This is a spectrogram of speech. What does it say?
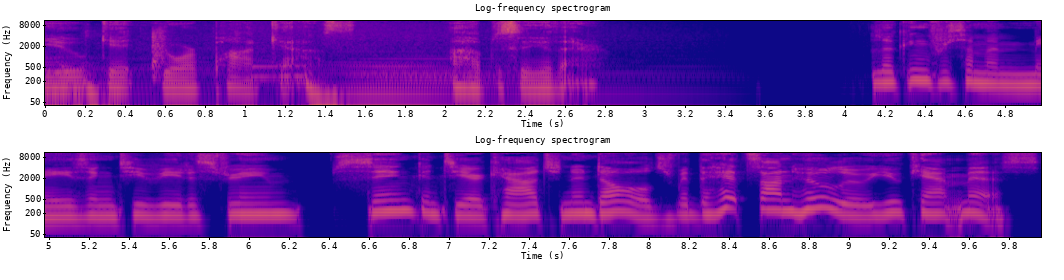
you get your podcasts. I hope to see you there. Looking for some amazing TV to stream? Sink into your couch and indulge with the hits on Hulu you can't miss.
